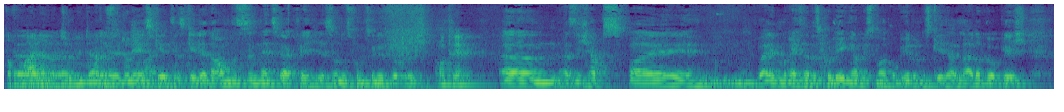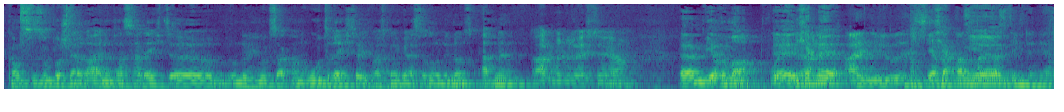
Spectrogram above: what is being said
Auf meiner Äh, natürlich, da ist nee, es geht, es geht ja darum, dass es netzwerkfähig ist und es funktioniert wirklich. Okay. Ähm, also ich habe es bei, bei dem Rechner des Kollegen habe ich es mal probiert und es geht halt leider wirklich. Kommst du super schnell rein und hast halt echt, äh, unter Linux sagt man Root-Rechte, ich weiß gar nicht, wer ist das unter Windows? Admin? Adminrechte, ja. Ähm, wie auch immer. Äh, ich habe mir, Allen übelst. Ja, ich was mir- macht das Ding denn jetzt?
